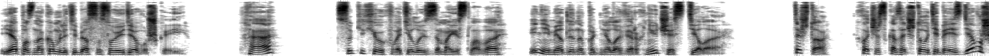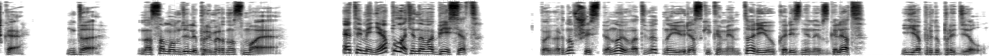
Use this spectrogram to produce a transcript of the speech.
я познакомлю тебя со своей девушкой». «А?» Цукихи ухватилась за мои слова и немедленно подняла верхнюю часть тела. «Ты что, хочешь сказать, что у тебя есть девушка?» «Да. На самом деле примерно с мая». «Это меня Платинова бесит?» Повернувшись спиной в ответ на её резкий комментарий и укоризненный взгляд, я предупредил.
